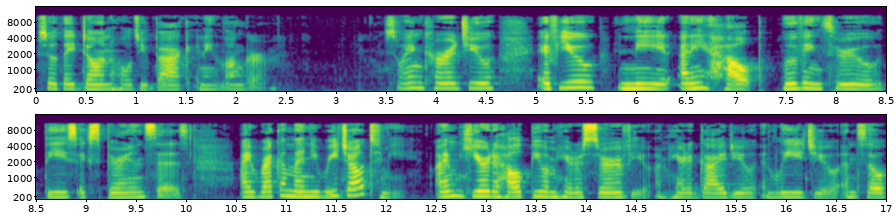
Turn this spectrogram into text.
so they don't hold you back any longer. So I encourage you if you need any help moving through these experiences, I recommend you reach out to me. I'm here to help you. I'm here to serve you. I'm here to guide you and lead you. And so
